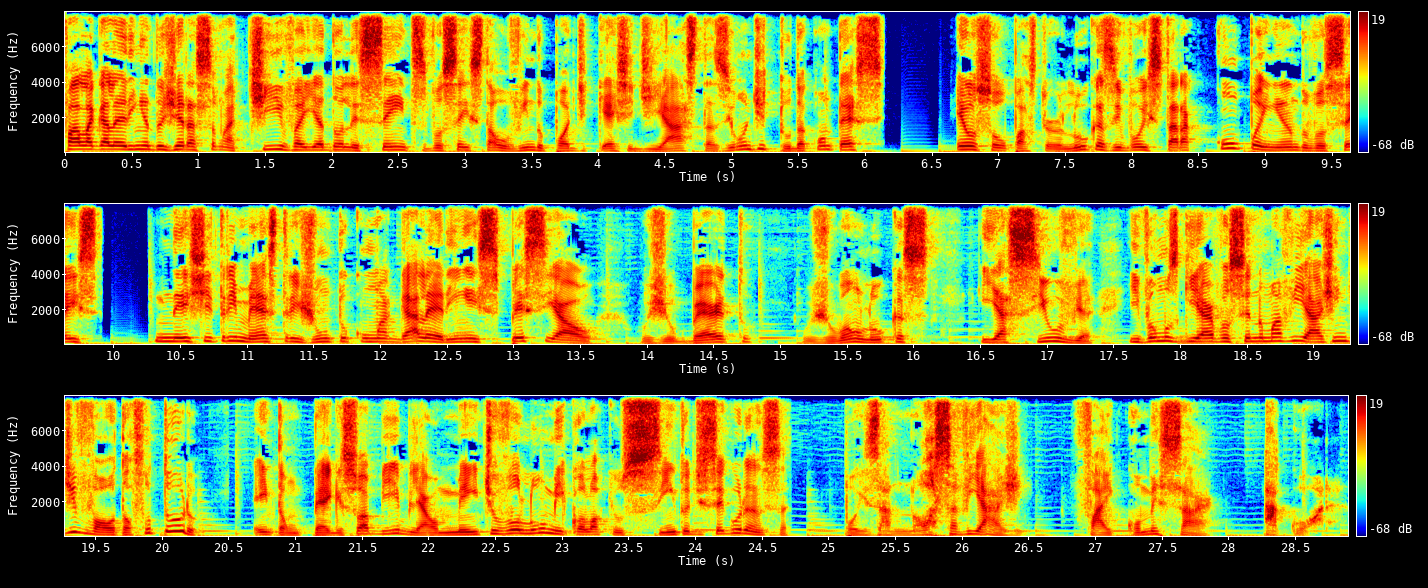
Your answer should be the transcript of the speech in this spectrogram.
Fala galerinha do Geração Ativa e adolescentes, você está ouvindo o podcast de Astas e onde tudo acontece. Eu sou o pastor Lucas e vou estar acompanhando vocês neste trimestre junto com uma galerinha especial, o Gilberto, o João Lucas e a Silvia, e vamos guiar você numa viagem de volta ao futuro. Então pegue sua Bíblia, aumente o volume e coloque o cinto de segurança, pois a nossa viagem vai começar agora.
